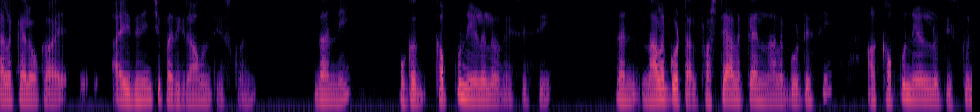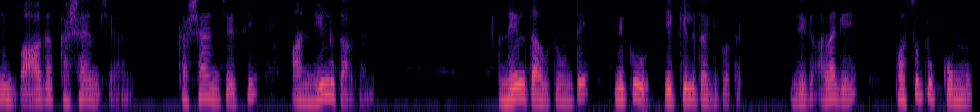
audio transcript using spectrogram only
ఏలకాయలు ఒక ఐదు నుంచి పది గ్రాములు తీసుకొని దాన్ని ఒక కప్పు నీళ్ళలో వేసేసి దాన్ని నలగొట్టాలి. ఫస్ట్ ఏలకాయలు నలగొట్టేసి ఆ కప్పు నీళ్ళలో తీసుకొని బాగా కషాయం చేయాలి. కషాయం చేసి ఆ నీళ్ళు తాగాలి. నీళ్ళు తాగుతూ ఉంటే మీకు ఎక్కిళ్ళు తగ్గిపోతాయి. ఈజీగా. అలాగే పసుపు కొమ్ము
